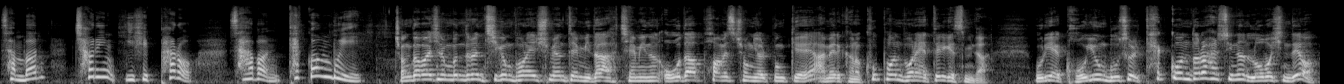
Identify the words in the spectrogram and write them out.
3번 철인 28호, 4번 태권브이. 정답 아시는 분들은 지금 보내주시면 됩니다. 재미있는 오답 포함해서 총 10분께 아메리카노 쿠폰 보내드리겠습니다. 우리의 고유 무술 태권도를 할 수 있는 로봇인데요.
